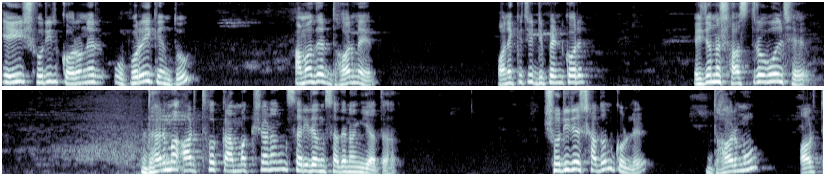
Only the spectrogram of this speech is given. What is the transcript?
এই শরীরকরণের উপরেই কিন্তু আমাদের ধর্মের অনেক কিছু ডিপেন্ড করে। এই জন্য শাস্ত্র বলছে, ধর্ম অর্থ কামক্ষণং শরীরং সাধনং ইয়াত। শরীরের সাধন করলে ধর্ম, অর্থ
